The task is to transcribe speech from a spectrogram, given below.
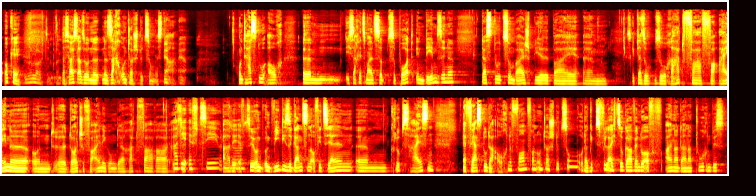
Okay. So läuft's im Prinzip. Das heißt also, eine, eine Sachunterstützung ist da. Ja, ja. Und hast du auch, ähm, ich sag jetzt mal, Support in dem Sinne, dass du zum Beispiel bei ähm, es gibt ja so, so Radfahrvereine und äh, Deutsche Vereinigung der Radfahrer. ADFC oder ADFC so. und, und wie diese ganzen offiziellen ähm, Clubs heißen. Erfährst du da auch eine Form von Unterstützung? Oder gibt es vielleicht sogar, wenn du auf einer deiner Touren bist,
